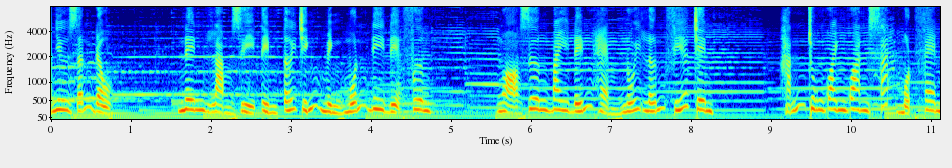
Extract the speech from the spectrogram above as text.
như dẫn đầu. Nên làm gì tìm tới chính mình muốn đi địa phương. Ngọ dương bay đến hẻm núi lớn phía trên. Hắn chung quanh quan sát một phen.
